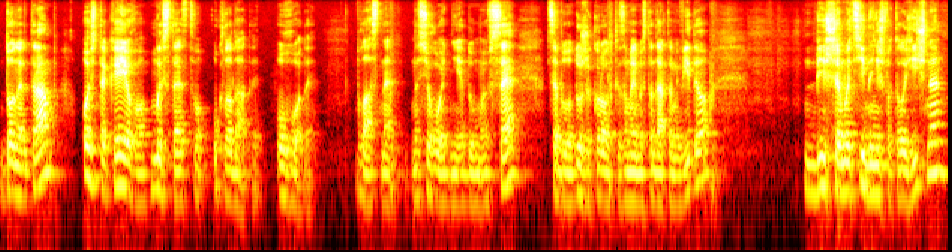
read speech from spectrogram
Дональд Трамп, ось таке його мистецтво укладати угоди. Власне, на сьогодні, я думаю, все. Це було дуже коротке за моїми стандартами відео. Більше емоційне, ніж фактологічне.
